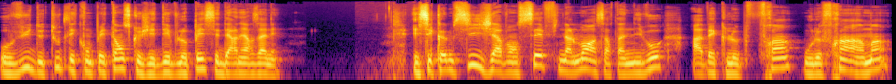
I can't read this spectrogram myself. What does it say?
au vu de toutes les compétences que j'ai développées ces dernières années? Et c'est comme si j'avançais finalement à un certain niveau avec le frein ou le frein à main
